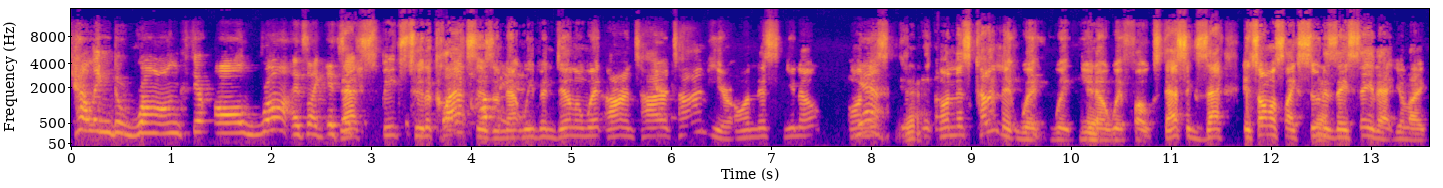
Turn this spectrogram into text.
telling the wrong they're all wrong it's like it's That such, speaks to the classism that we've been dealing with our entire time here on this, you know, on Yeah. this Yeah. on this continent with with you Yeah. know with folks. That's exact. It's almost like soon Yeah. as they say that, you're like,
